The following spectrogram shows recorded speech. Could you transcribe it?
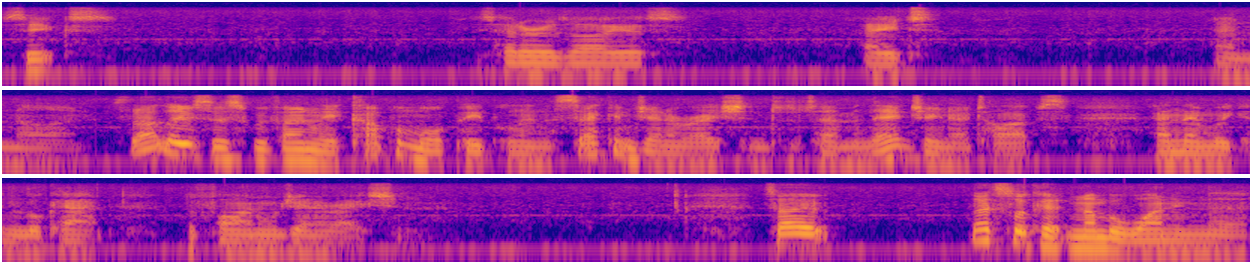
6 is heterozygous, 8 and 9. So that leaves us with only a couple more people in the second generation to determine their genotypes and then we can look at the final generation. So let's look at number one in the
